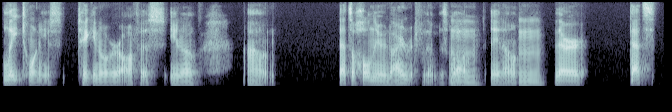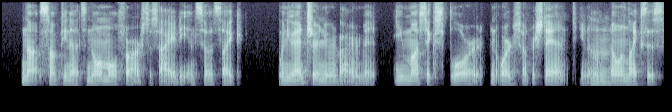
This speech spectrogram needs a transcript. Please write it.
late 20s taking over office, you know, um, that's a whole new environment for them as well. Mm. You know, Mm, they're that's not something that's normal for our society. And so it's like when you enter a new environment, you must explore in order to understand. You know, Mm. no one likes this.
